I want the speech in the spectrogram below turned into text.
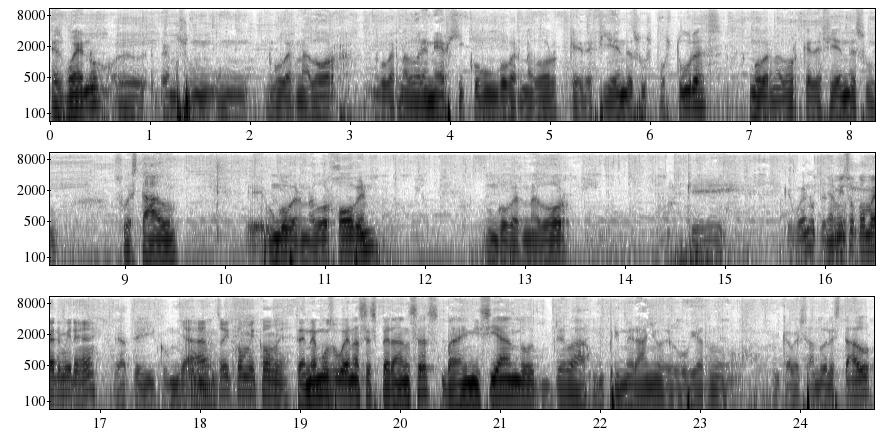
es bueno. eh, vemos un, un gobernador, un gobernador enérgico, un gobernador que defiende sus posturas, un gobernador que defiende su, su estado, eh, un gobernador joven, un gobernador que, bueno, Ya me hizo comer, mire, ¿eh? ya te vi con- Ya, estoy come, come. tenemos buenas esperanzas, va iniciando, lleva un primer año de gobierno encabezando el Estado.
